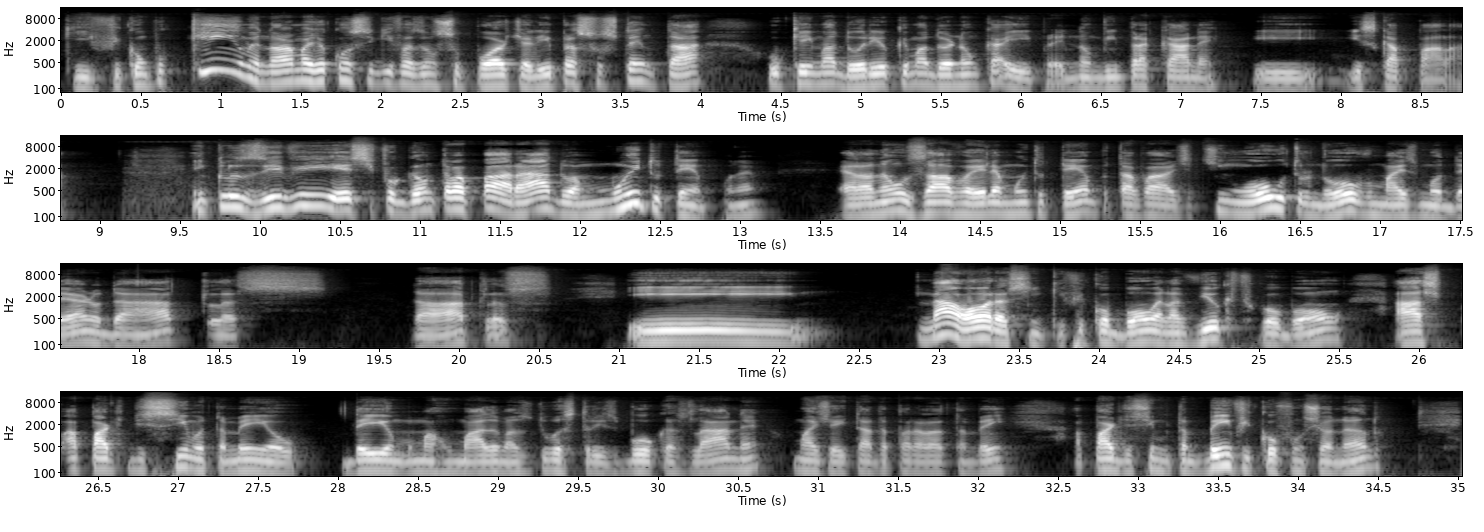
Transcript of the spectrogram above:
Que ficou um pouquinho menor, mas eu consegui fazer um suporte ali para sustentar o queimador e o queimador não cair, para ele não vir para cá, né? E escapar lá. Inclusive, esse fogão estava parado há muito tempo, né? Ela não usava ele há muito tempo, tava, já tinha um outro novo, mais moderno, da Atlas. Da Atlas. E na hora assim que ficou bom, ela viu que ficou bom. As, a parte de cima também eu dei uma arrumada, umas duas, três bocas lá, né? Uma ajeitada para ela também. A parte de cima também ficou funcionando.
